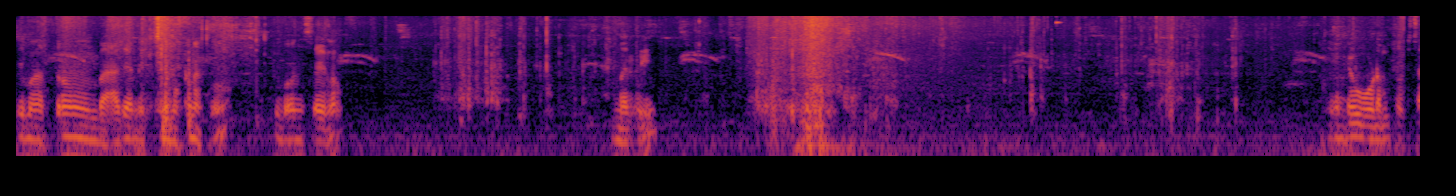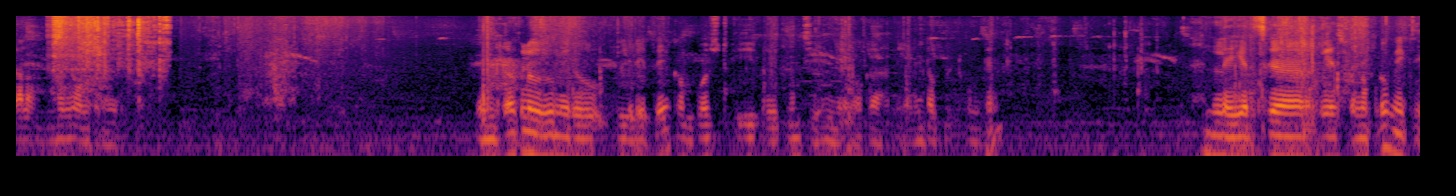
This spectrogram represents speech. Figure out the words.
ఇది మాత్రం బాగా నచ్చిన మొక్క నాకు. బోన్సైలో మర్రి ఎండ ఊడంతో చాలా అందంగా ఉంటుంది. ఎంటాకులు మీరు వీలైతే కంపోస్ట్కి ప్రయత్నం చేయండి. ఒక ఎంటాకు పెట్టుకుంటే. లేయర్స్గా వేసుకున్నప్పుడు మీకు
